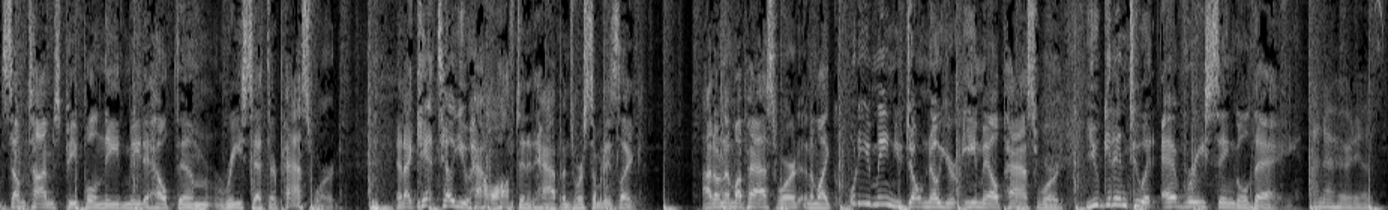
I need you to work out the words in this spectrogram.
sometimes people need me to help them reset their password. And I can't tell you how often it happens where somebody's like, I don't know my password. And I'm like, what do you mean you don't know your email password? You get into it every single day. I know who it is.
